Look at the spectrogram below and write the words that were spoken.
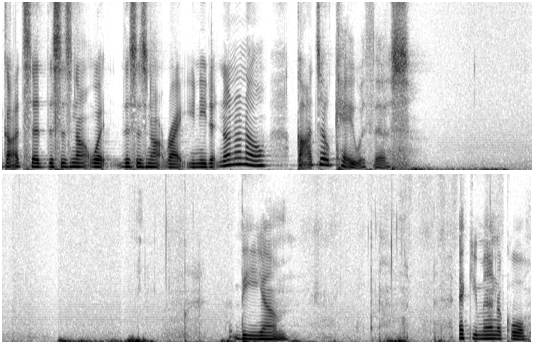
God said, this is not what, this is not right. You need it. No, no, no. God's okay with this. The um, ecumenical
